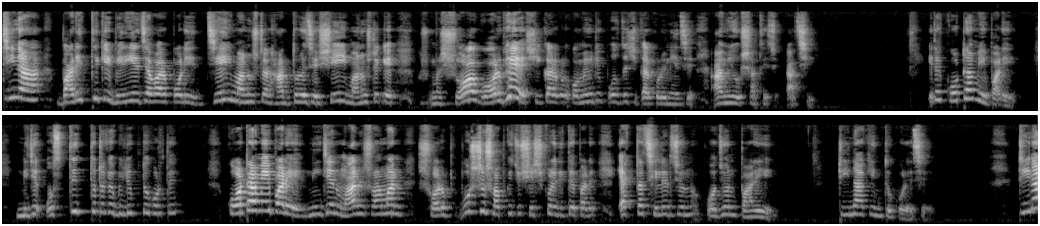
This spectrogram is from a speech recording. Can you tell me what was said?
টিনা বাড়ির থেকে বেরিয়ে যাওয়ার পরে যেই মানুষটার হাত ধরেছে, সেই মানুষটাকে স্বগর্ভে স্বীকার করে কমিউনিটি পোস্টে স্বীকার করে নিয়েছে, আমি ওর সাথে আছি। এটা কটা মেয়ে পারে নিজের অস্তিত্বটাকে বিলুপ্ত করতে? কটা মেয়ে পারে নিজের মান সম্মান সর্বস্ব সব কিছু শেষ করে দিতে পারে? একটা ছেলের জন্য কজন পারে? টিনা কিন্তু করেছে। টিনা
